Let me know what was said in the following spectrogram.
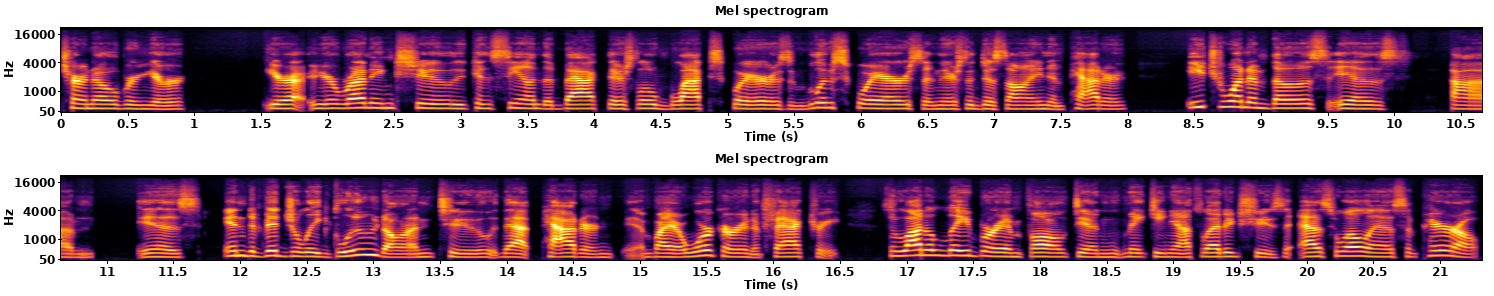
turn over your your your running shoe, you can see on the back there's little black squares and blue squares, and there's a design and pattern. Each one of those is um, is individually glued on to that pattern by a worker in a factory. So a lot of labor involved in making athletic shoes as well as apparel.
